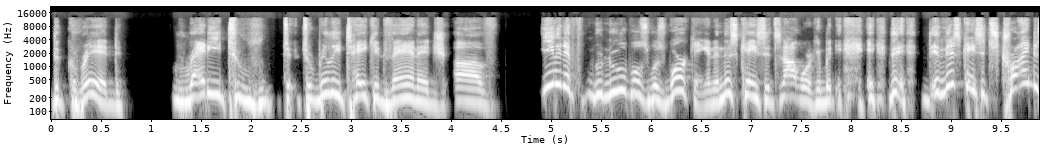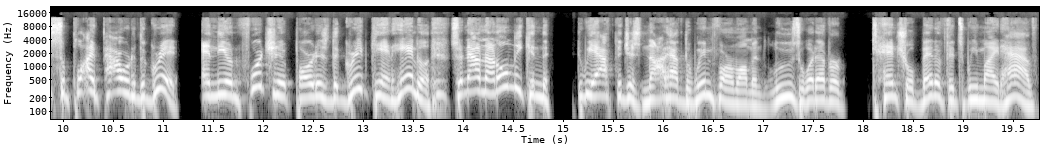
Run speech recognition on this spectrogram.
the grid ready to, to, to really take advantage of even if renewables was working, and in this case, it's not working, but in this case, it's trying to supply power to the grid. And the unfortunate part is the grid can't handle it. So now not only can the, do we have to just not have the wind farm and lose whatever potential benefits we might have,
